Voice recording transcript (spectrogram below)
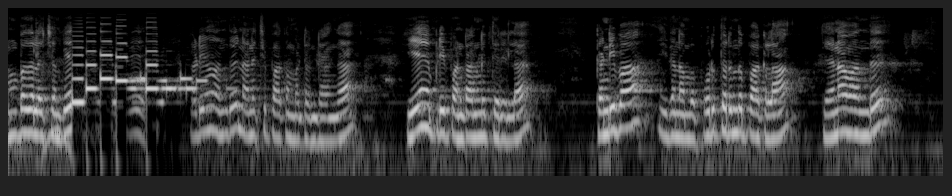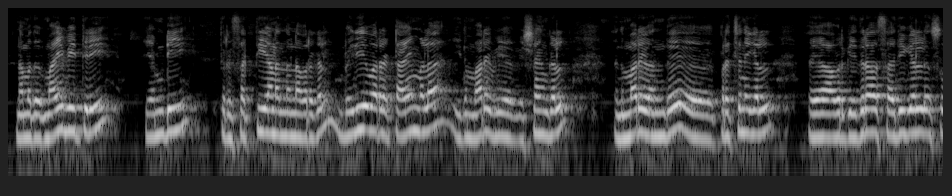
ஐம்பது லட்சம் பேர் அப்படின்னு வந்து நினச்சி பார்க்க மாட்டேன்றாங்க. ஏன் இப்படி பண்ணுறாங்கன்னு தெரியல. கண்டிப்பாக இதை நம்ம பொறுத்திருந்து பார்க்கலாம். ஏன்னா வந்து நமது my V three MD Thiru Sakthiyanandan அவர்கள் வெளியே வர டைமில் இது மாதிரி வி விஷயங்கள் இந்த மாதிரி வந்து பிரச்சனைகள் அவருக்கு எதிராக சதிகள் ஸோ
